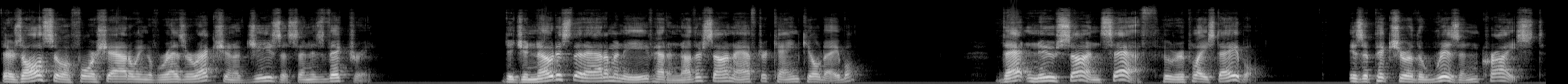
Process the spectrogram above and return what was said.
There's also a foreshadowing of resurrection of Jesus and his victory. Did you notice that Adam and Eve had another son after Cain killed Abel? That new son, Seth, who replaced Abel, is a picture of the risen Christ.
